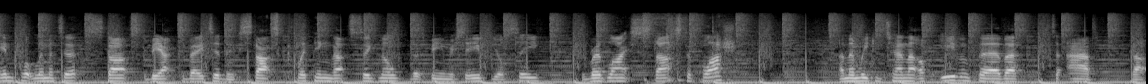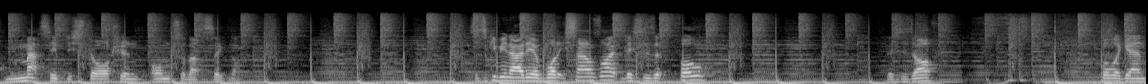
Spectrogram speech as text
input limiter starts to be activated, and it starts clipping that signal that's being received, you'll see the red light starts to flash, and then we can turn that off even further to add that massive distortion onto that signal. So to give you an idea of what it sounds like, this is at full, this is off, full again,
